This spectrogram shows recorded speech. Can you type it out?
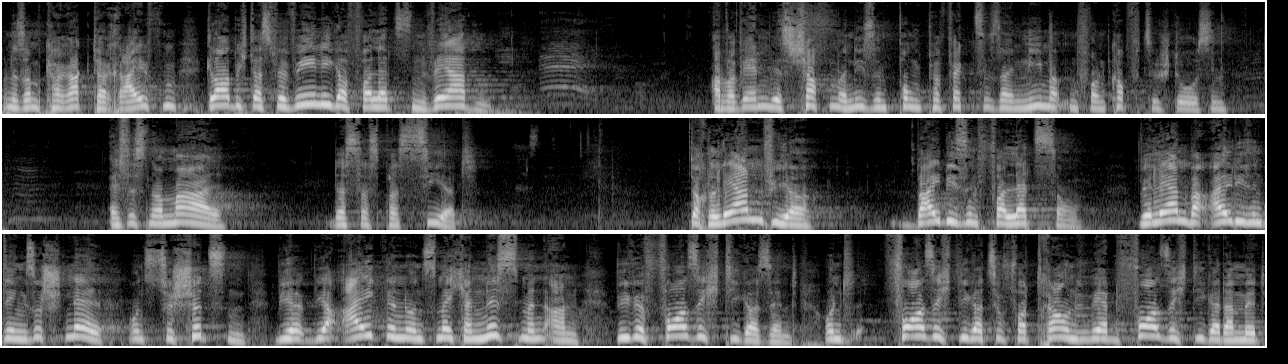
und unserem Charakter reifen, glaube ich, dass wir weniger verletzen werden. Aber werden wir es schaffen, an diesem Punkt perfekt zu sein, niemanden von Kopf zu stoßen? Es ist normal, dass das passiert. Doch lernen wir bei diesen Verletzungen, wir lernen bei all diesen Dingen so schnell, uns zu schützen. Wir, wir eignen uns Mechanismen an, wie wir vorsichtiger sind und vorsichtiger zu vertrauen. Wir werden vorsichtiger damit,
